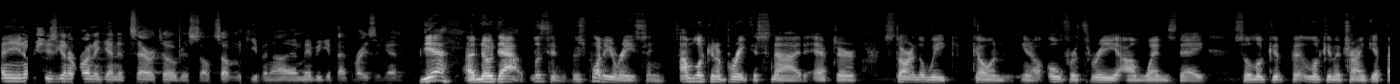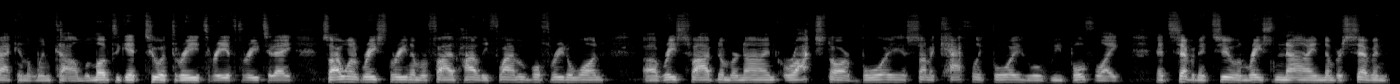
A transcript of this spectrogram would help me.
and you know she's going to run again at Saratoga, so something to keep an eye on. Maybe get that price again. Yeah, uh, no doubt. Listen, there's plenty of racing. I'm looking to break a snide after starting the week going, you know, over three on Wednesday. So look at looking to try and get back in the win column. Would love to get two or three, three of three today. So I went race three, number five, highly flammable, three to one. Uh, race five, number nine, Rockstar Boy, a son of Catholic Boy, who we both liked at seven to two, and race nine, number seven,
